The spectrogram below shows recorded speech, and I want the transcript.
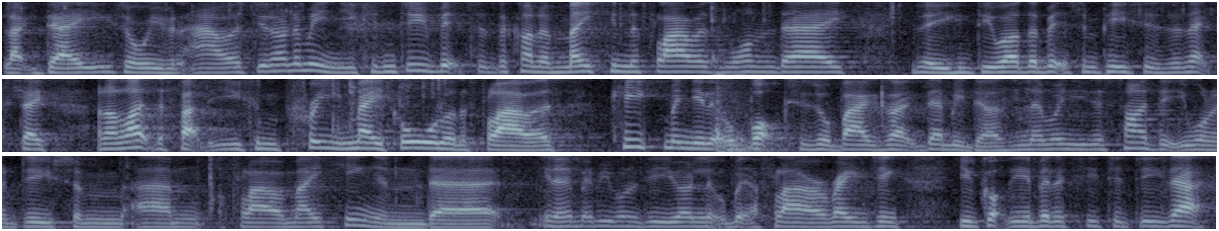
like days or even hours. Do you know what I mean? You can do bits of the kind of making the flowers one day. You know, you can do other bits and pieces the next day. And I like the fact that you can pre-make all of the flowers, keep them in your little boxes or bags like Debby does, and then when you decide that you want to do some um, flower making and uh, you know maybe you want to do your own little bit of flower arranging, you've got the ability to do that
